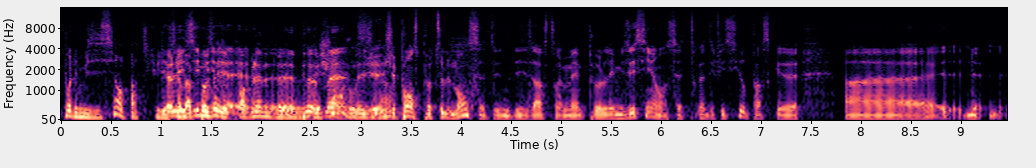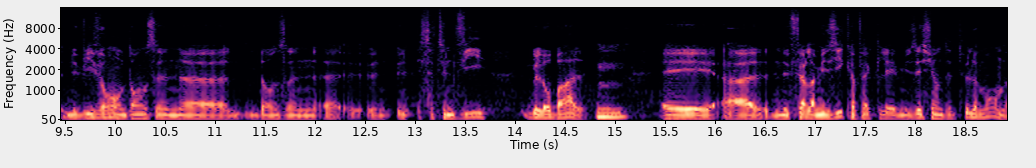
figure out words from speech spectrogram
Pour les musiciens en particulier, Pour ça va poser des problèmes de- euh, d'échange mais aussi. je, hein. je pense pour tout le monde c'est un désastre, mais pour les musiciens c'est très difficile parce que euh, nous, nous vivons dans une, euh, dans une, euh, une- une- c'est une vie globale. Mm. Et euh, nous faire la musique avec les musiciens de tout le monde,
